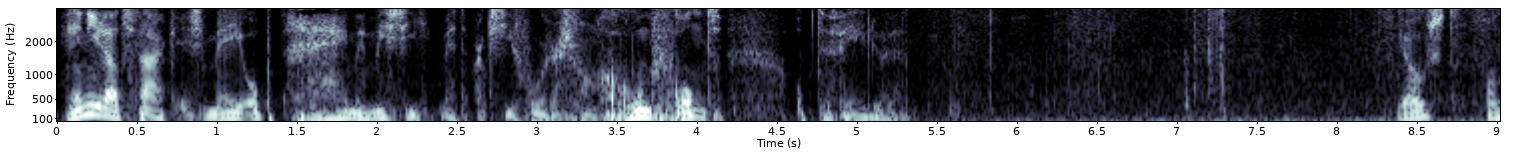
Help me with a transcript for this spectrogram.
Henny Radstaak is mee op geheime missie... met actievoerders van Groen Front op de Veluwe. Joost van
